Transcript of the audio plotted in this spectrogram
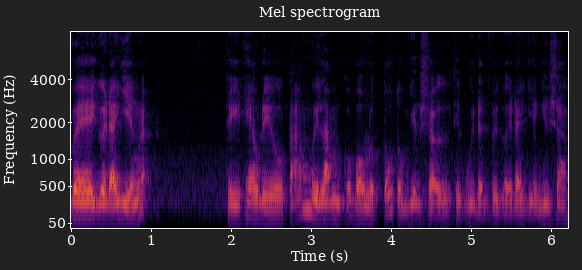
Về người đại diện đó, thì theo điều 85 của Bộ luật tố tụng dân sự thì quy định về người đại diện như sau.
